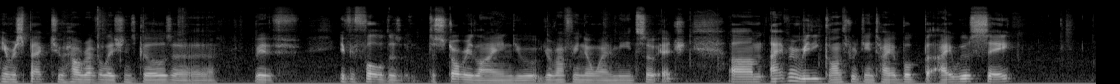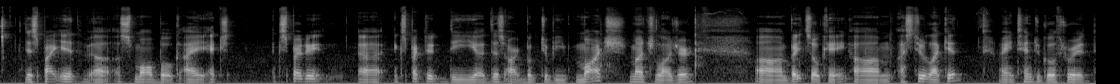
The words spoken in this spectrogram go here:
in respect to how Revelations goes uh, with if you follow the, the storyline you you roughly know what I mean. So edge um, I haven't really gone through the entire book but I will say despite it uh, a small book I ex expected uh, expected the uh, this art book to be much much larger. Um, but it's okay. Um, I still like it. I intend to go through it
